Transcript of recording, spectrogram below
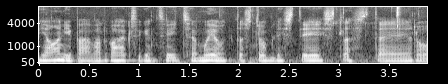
jaanipäeval kaheksakümmend seitse mõjutas tublisti eestlaste elu,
